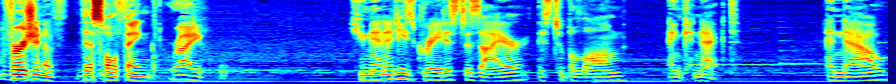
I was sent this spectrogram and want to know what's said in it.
version of this whole thing. Right. Humanity's greatest desire is to belong and connect. And now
